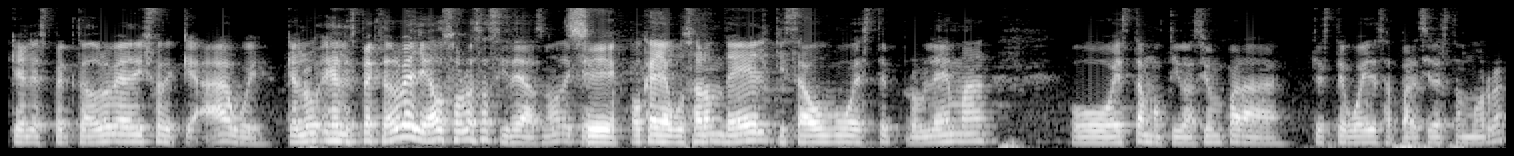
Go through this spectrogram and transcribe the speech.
que el espectador hubiera dicho de que, ah, güey, que lo- el espectador hubiera llegado solo a esas ideas, ¿no? De que, Sí. ok, abusaron de él, quizá hubo este problema o esta motivación para que este güey desapareciera esta morra.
